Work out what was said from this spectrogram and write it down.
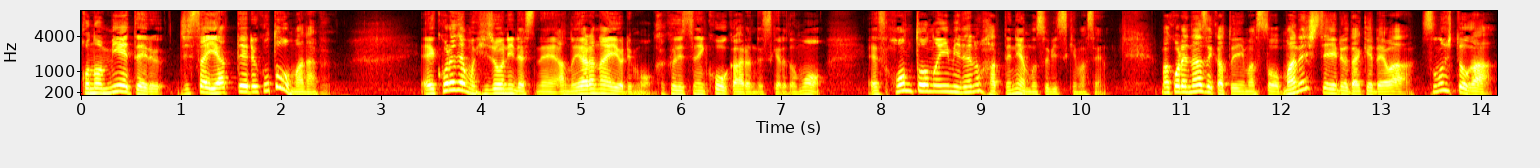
この見えている、実際やっていることを学ぶ。えー、これでも非常にですね、あの、やらないよりも確実に効果あるんですけれども、えー、本当の意味での発展には結びつきません。まあ、これなぜかと言いますと、真似しているだけでは、その人が、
